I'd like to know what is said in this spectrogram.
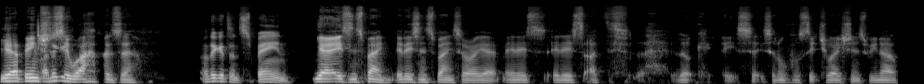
Yeah, it'd be interesting to see it- what happens there. I think it's in Spain. Yeah, it is in Spain. It is in Spain. Sorry, yeah, it is. It is. I, look, it's it's an awful situation as we know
